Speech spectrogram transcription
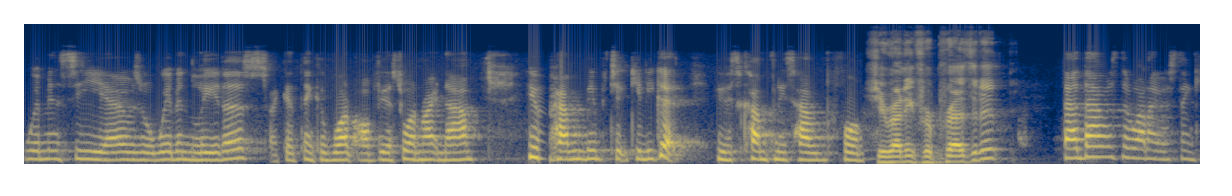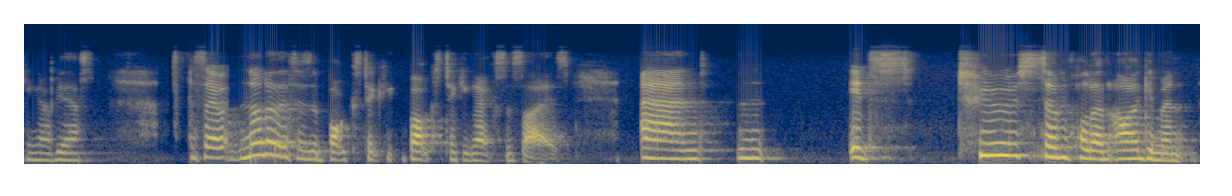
women CEOs or women leaders. I can think of one obvious one right now who haven't been particularly good, whose companies haven't performed. She running for president? That, that was the one I was thinking of, yes. So none of this is a box ticking, box ticking exercise. And it's too simple an argument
